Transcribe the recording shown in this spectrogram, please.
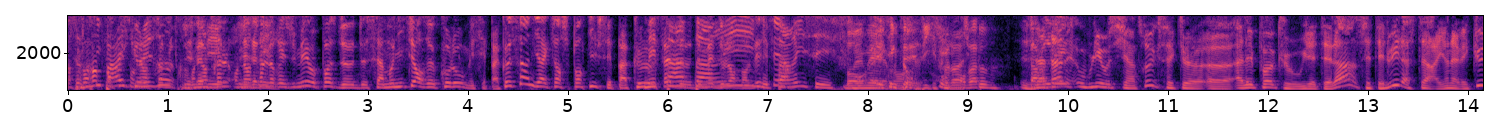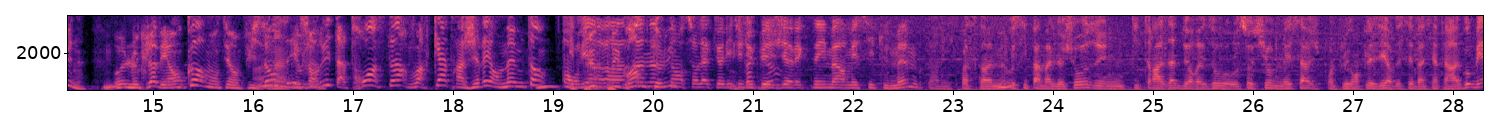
ça- sera pareil que les autres. On est en train, amis, on est en train les de le résumer au poste de, de c'est un moniteur de colo, mais c'est pas que ça un directeur sportif, c'est pas que le Mais fait de, de mettre de l'ordre dans le vestiaire. Paris, c'est. Bon, mais c'est bon, compliqué. Zlatan parler- oublie aussi un truc, c'est que euh, à l'époque où il était là, c'était lui la star. Il y en avait qu'une. Le club est encore monté en puissance et aujourd'hui, tu as trois stars, voire quatre à gérer en même temps. On Et plus- reviendra plus grande un que lui. sur l'actualité du. PSG avec Neymar, Messi tout de même. Il se passe quand même aussi pas mal de choses. Une petite rasade de réseaux sociaux, de messages pour le plus grand plaisir de Sébastien Tarago. Mais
